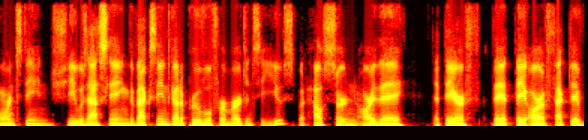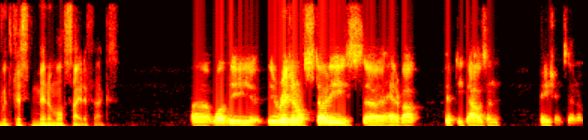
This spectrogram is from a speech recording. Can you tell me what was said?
Hornstein. She was asking, the vaccines got approval for emergency use, but how certain are they that they are that they are effective with just minimal side effects? Uh, well, the the original studies uh, had about fifty thousand patients in them,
